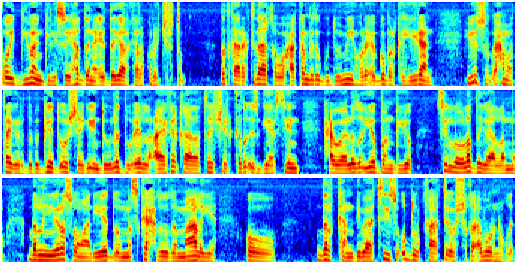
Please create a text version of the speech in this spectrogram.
oo ay diiwaan gelisay haddana ay dagaal kale kula jirto. Dadka aragtidaa qaba waxaa ka mid a guddoomiyihii hore ee gobolka hiiraan. Yuusuf axmed taagar dabageed oo sheegay in dowladdu ay lacaga ka qaadatay shirkado isgaarsiin xawaalado iyo bangiyo si loola dagaalamo dhallinyaro soomaaliyeed oo maskaxdooda maalaya oo dalkan dhibaatadiisa u dulqaatay oo shaqo abuur noqday.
